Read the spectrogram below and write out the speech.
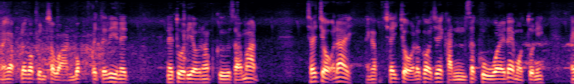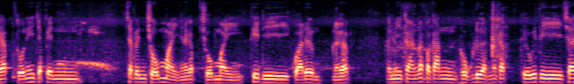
นะครับแล้วก็เป็นสว่านบล็อกแบตเตอรี่ในในตัวเดียวนะครับ คือสามารถใช้เจาะได้นะครับใช้เจาะแล้วก็ใช้ขันสกรูอะไรได้หมดตัวนี้นะครับตัวนี้จะเป็นจะเป็นโฉมใหม่นะครับโฉมใหม่ที่ดีกว่าเดิมนะครับจะมีการรับประกัน 6 เดือนนะครับคือวิธีใช้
